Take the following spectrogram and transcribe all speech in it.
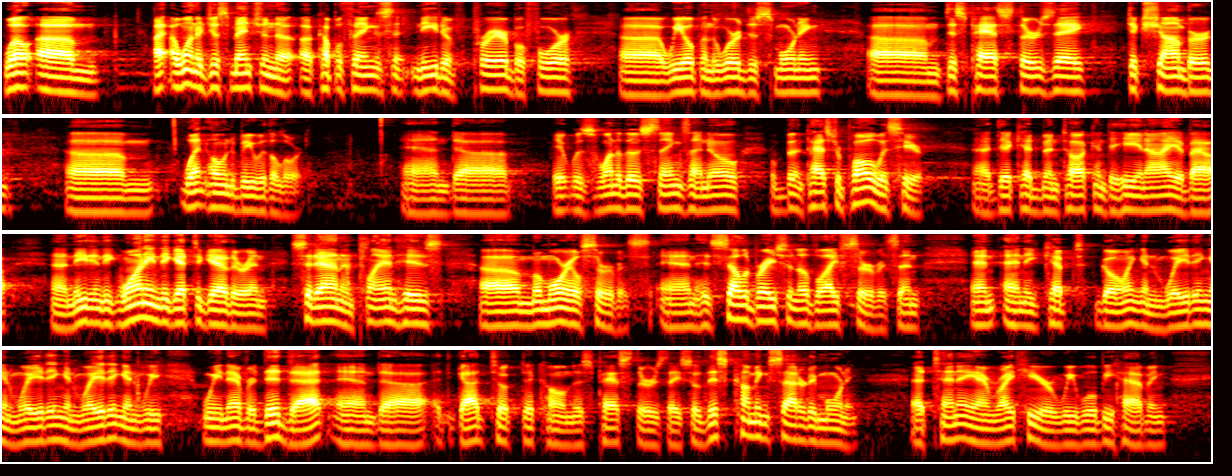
Well, um, I, I want to just mention a, a couple things in need of prayer before uh, we open the Word this morning. Um, this past Thursday, Dick Schomburg um, went home to be with the Lord. And uh, it was one of those things I know Pastor Paul was here. Uh, Dick had been talking to he and I about uh, needing to, wanting to get together and sit down and plan his uh, memorial service and his celebration of life service. And, and, and he kept going and waiting and waiting and waiting, and we, we never did that. And uh, God took Dick home this past Thursday. So, this coming Saturday morning at 10 a.m., right here, we will be having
